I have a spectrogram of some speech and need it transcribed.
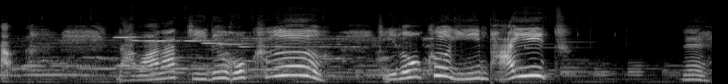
아, 나와라 지드호크. 지드호크 인파이트. 네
